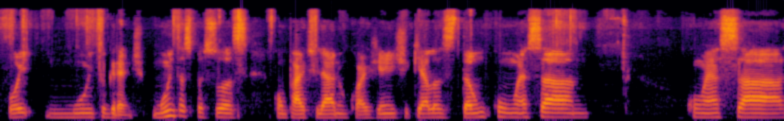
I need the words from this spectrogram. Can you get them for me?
foi muito grande. Muitas pessoas compartilharam com a gente que elas estão com essa com essa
